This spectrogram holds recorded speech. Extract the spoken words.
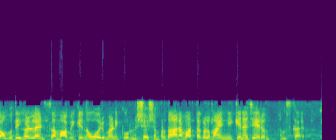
കൗമുദി ഹെഡ്ലൈൻ സമാപിക്കുന്നു. ഒരു മണിക്കൂറിന് ശേഷം പ്രധാന വാർത്തകളുമായി നിഖിന ചേരും. നമസ്കാരം.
